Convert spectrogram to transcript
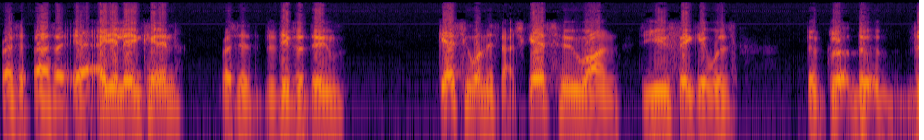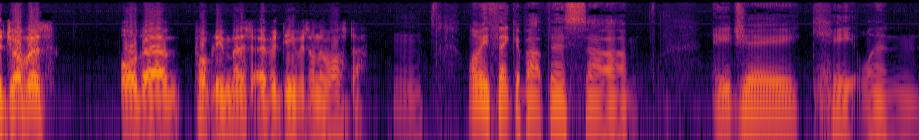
versus uh, sorry, yeah, AJ Lee and Kaitlyn versus the Divas of Doom. Guess who won this match? Guess who won? Do you think it was the the the jobbers or the probably most over divas on the roster? Hmm. Let me think about this. Um AJ, Kaitlyn,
